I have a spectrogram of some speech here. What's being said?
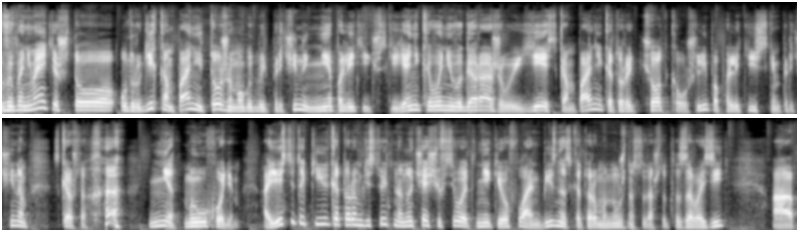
вы понимаете, что у других компаний тоже могут быть причины не политические. Я никого не выгораживаю. Есть компании, которые четко ушли по политическим причинам, сказали, что «Ха, нет, мы уходим. А есть и такие, которым действительно, ну, чаще всего это некий оффлайн бизнес которому нужно сюда что-то завозить, а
